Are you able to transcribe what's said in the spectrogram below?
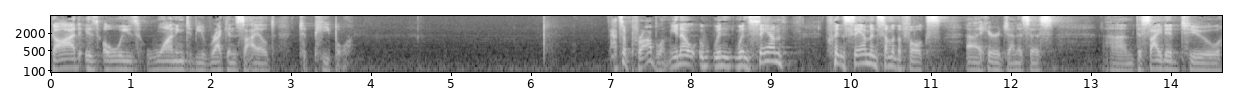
God is always wanting to be reconciled to people. That's a problem. You know, when, when Sam when Sam and some of the folks uh, here at Genesis um, decided to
